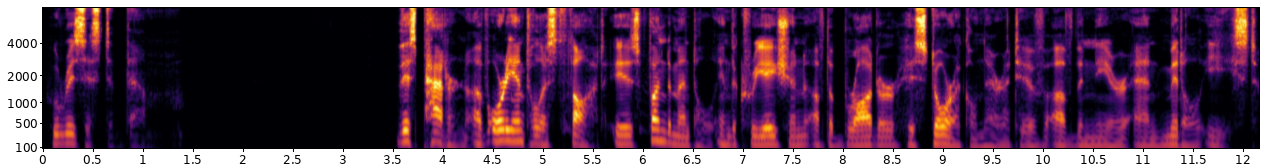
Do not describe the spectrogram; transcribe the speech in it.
who resisted them. This pattern of Orientalist thought is fundamental in the creation of the broader historical narrative of the Near and Middle East.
